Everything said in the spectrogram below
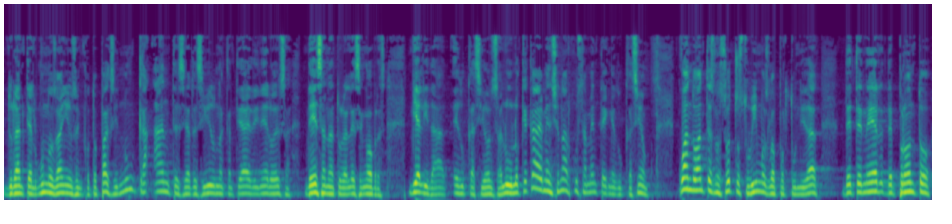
durante algunos años en Cotopaxi. Nunca antes se ha recibido una cantidad de dinero esa, de esa naturaleza en obras. Vialidad, educación, salud, lo que acaba de mencionar justamente en educación. Cuando antes nosotros tuvimos la oportunidad de tener de pronto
